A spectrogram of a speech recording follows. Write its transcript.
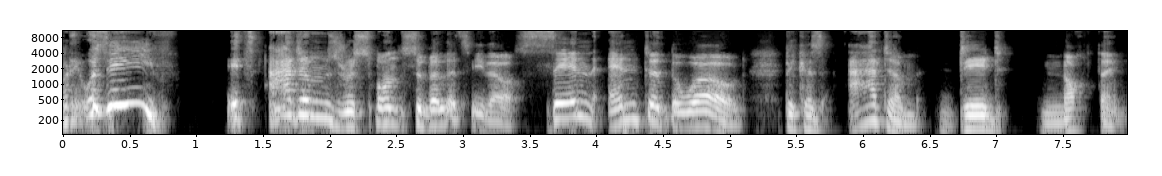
But it was Eve. It's Adam's responsibility, though. Sin entered the world because Adam did nothing.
